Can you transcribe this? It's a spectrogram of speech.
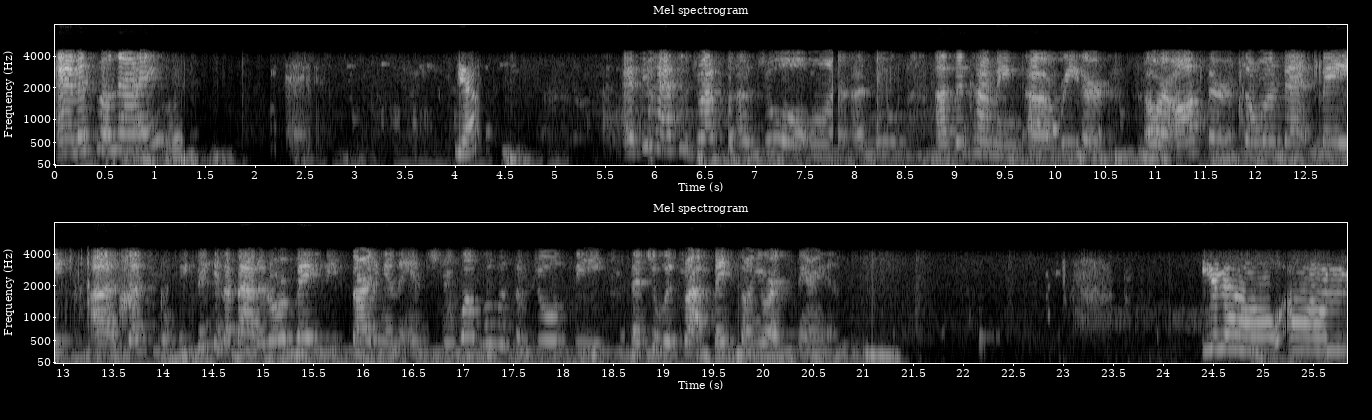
And Miss Monet? Yeah. If you had to drop a jewel on a new up and coming uh, reader or author, someone that may uh, just be thinking about it or may be starting in the industry, what what would some jewels be that you would drop based on your experience? You know, um,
